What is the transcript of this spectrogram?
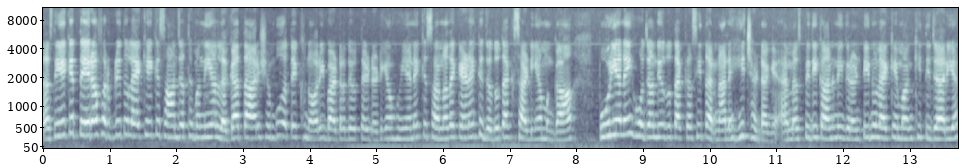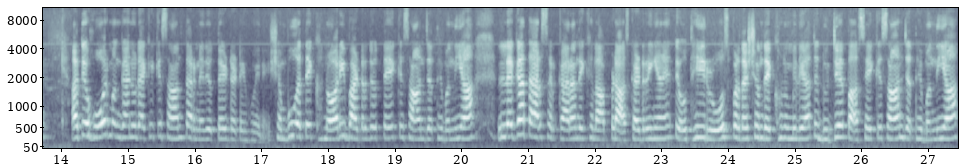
ਦੱਸਦੀਏ ਕਿ 13 ਫਰਵਰੀ ਤੋਂ ਲੈ ਕੇ ਕਿਸਾਨ ਜਥੇਬੰਦੀਆਂ ਲਗਾਤਾਰ ਸ਼ੰਭੂ ਅਤੇ ਖਨੌਰੀ ਬਾਰਡਰ ਦੇ ਉੱਤੇ ਡਟੀਆਂ ਹੋਈਆਂ ਨੇ। ਕਿਸਾਨਾਂ ਦਾ ਕਹਿਣਾ ਹੈ ਕਿ ਜਦੋਂ ਤੱਕ ਸਾਡੀਆਂ ਮੰਗਾਂ ਪੂਰੀਆਂ ਨਹੀਂ ਹੋ ਜਾਂਦੀਆਂ, ਉਦੋਂ ਤੱਕ ਅਸੀਂ ਧਰਨਾ ਨਹੀਂ ਛੱਡਾਂਗੇ। ਐਮਐਸਪੀ ਦੀ ਕਾਨੂੰਨੀ ਗਰੰਟੀ ਨੂੰ ਲੈ ਕੇ ਮੰਗ ਕੀਤੀ ਜਾ ਰਹੀ ਹੈ। ਅਤੇ ਹੋਰ ਮੰਗਾਂ ਨੂੰ ਲੈ ਕੇ ਕਿਸਾਨ ਧਰਨੇ ਦੇ ਉੱਤੇ ਡਟੇ ਹੋਏ ਨੇ। ਸ਼ੰਭੂ ਅਤੇ ਖਨੌਰੀ ਬਾਰਡਰ ਦੇ ਉੱਤੇ ਕਿਸਾਨ ਜਥੇਬੰਦੀਆਂ ਲਗਾਤਾਰ ਸਰਕਾਰਾਂ ਦੇ ਖਿਲਾਫ ਪੜਾਸ ਕੱਢ ਰਹੀਆਂ ਨੇ ਤੇ ਉੱਥੇ ਹੀ ਰੋਸ ਪ੍ਰਦਰਸ਼ਨ ਦੇਖਣ ਨੂੰ ਮਿਲਿਆ ਤੇ ਦੂਜੇ ਪਾਸੇ ਕਿਸਾਨ ਜਥੇਬੰਦੀਆਂ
